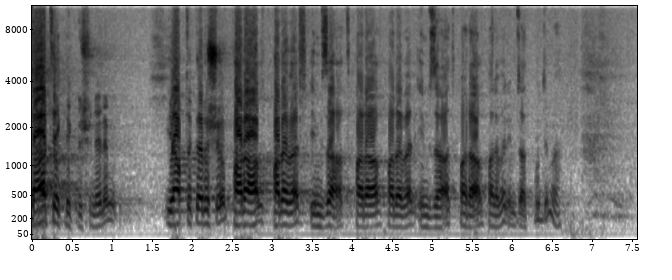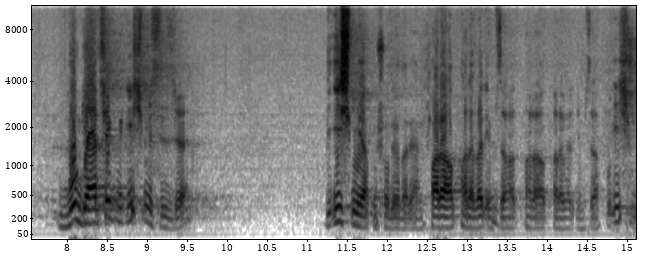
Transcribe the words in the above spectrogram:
Daha teknik düşünelim. Yaptıkları şu, para al, para ver, imza at, para al, para ver, imza at, para al, para ver, imza at. Bu değil mi? Bu gerçek bir iş mi sizce? Bir iş mi yapmış oluyorlar yani? Para al, para ver, imza at, para al, para ver, imza at. Bu iş mi?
